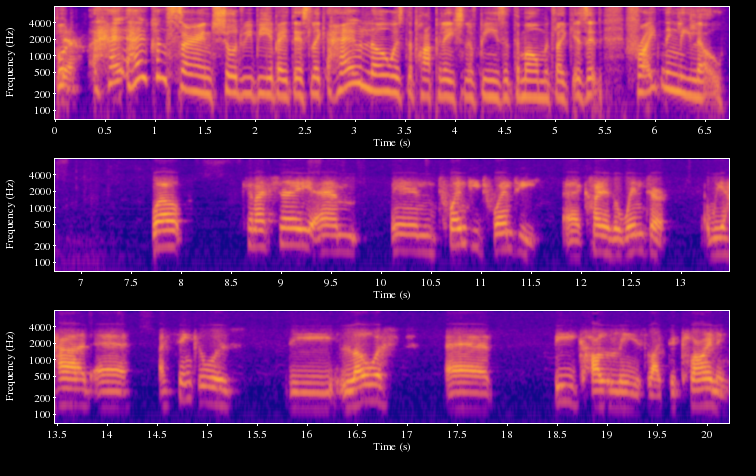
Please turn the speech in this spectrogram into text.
But yeah. how how concerned should we be about this? Like, how low is the population of bees at the moment? Like, is it frighteningly low? Well, can I say, um, in 2020, uh, kind of the winter we had, uh, I think it was the lowest uh, bee colonies like declining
